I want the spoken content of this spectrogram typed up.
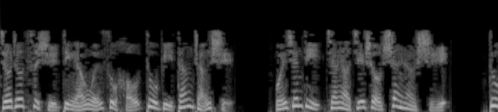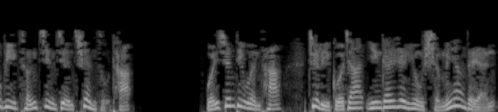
胶州刺史定阳文肃侯杜弼当长史。文宣帝将要接受禅让时，杜弼曾进谏劝阻他。文宣帝问他治理国家应该任用什么样的人？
